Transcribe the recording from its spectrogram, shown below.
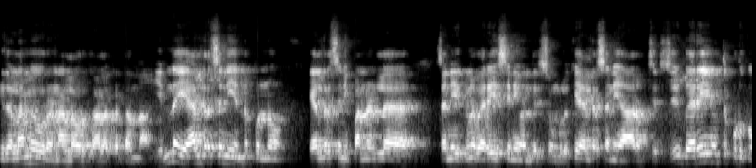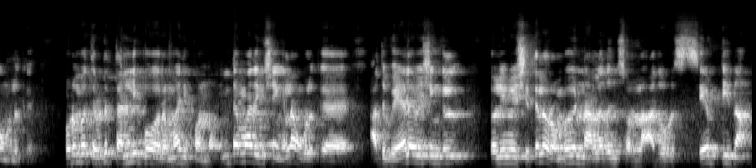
இதெல்லாமே ஒரு நல்ல ஒரு காலகட்டம் தான். என்ன ஏழரை சனி என்ன பண்ணும்? ஏழரை சனி பன்னெண்டில் சனி இருக்குன்னா விரைய சனி வந்துருச்சு உங்களுக்கு. ஏழரை சனி ஆரம்பிச்சிருச்சு. விரையத்தை கொடுக்கும் உங்களுக்கு. குடும்பத்தை விட்டு தள்ளி போகிற மாதிரி பண்ணும். இந்த மாதிரி விஷயங்கள்லாம் உங்களுக்கு அது வேலை விஷயங்கள் தொழில் விஷயத்தில் ரொம்பவே நல்லதுன்னு சொல்லலாம். அது ஒரு சேஃப்டி தான்.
